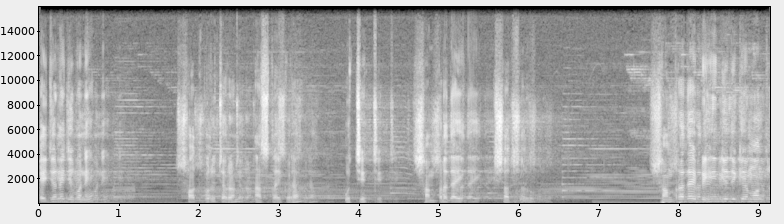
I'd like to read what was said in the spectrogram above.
এই জন্য জীবনে সদ্গুরু চরণ আশ্রয় করা উচিত। সাম্প্রদায়িক সদ্গুরু। সম্প্রদায় বিহীন যদি কেউ মন্ত্র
